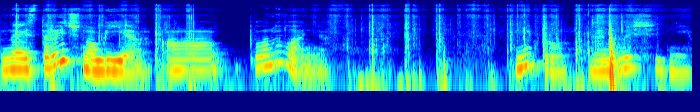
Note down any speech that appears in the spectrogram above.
не істерично б'є, а Планування. Дніпро. Найближчі дні.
